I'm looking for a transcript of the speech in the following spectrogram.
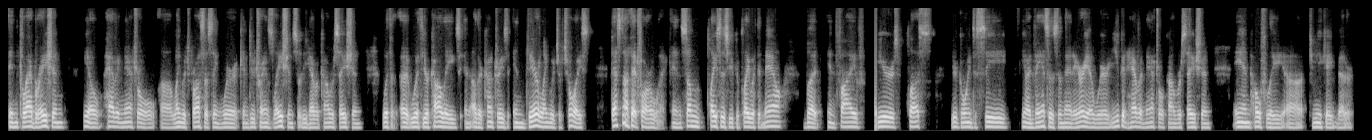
in collaboration, you know, having natural uh, language processing where it can do translation so that you have a conversation with uh, with your colleagues in other countries in their language of choice. That's not that far away. In some places you could play with it now, but in five years plus, you're going to see you know advances in that area where you can have a natural conversation and hopefully uh, communicate better.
